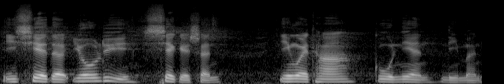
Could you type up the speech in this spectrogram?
一切的忧虑卸给神，因为他顾念你们。”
